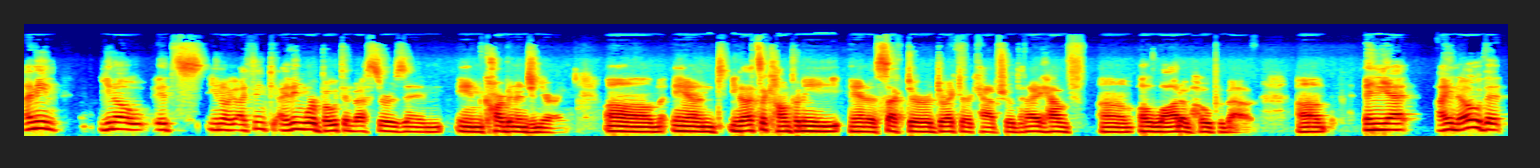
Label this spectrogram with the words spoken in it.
I mean, you know, it's you know, I think I think we're both investors in in carbon engineering, um, and you know, that's a company and a sector, direct air capture, that I have um, a lot of hope about. Um, and yet, I know that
